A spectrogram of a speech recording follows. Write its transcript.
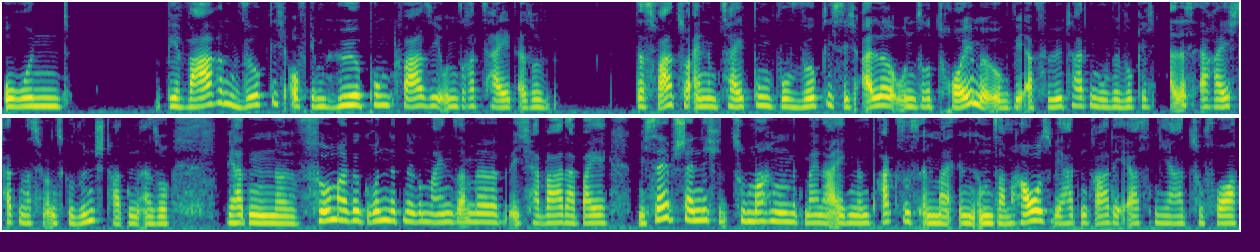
Und wir waren wirklich auf dem Höhepunkt quasi unserer Zeit. Also das war zu einem Zeitpunkt, wo wirklich sich alle unsere Träume irgendwie erfüllt hatten, wo wir wirklich alles erreicht hatten, was wir uns gewünscht hatten. Also wir hatten eine Firma gegründet, eine gemeinsame. Ich war dabei, mich selbstständig zu machen mit meiner eigenen Praxis in, in unserem Haus. Wir hatten gerade erst ein Jahr zuvor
